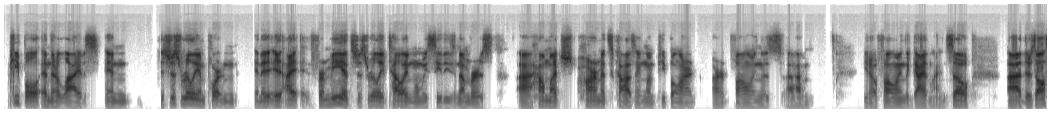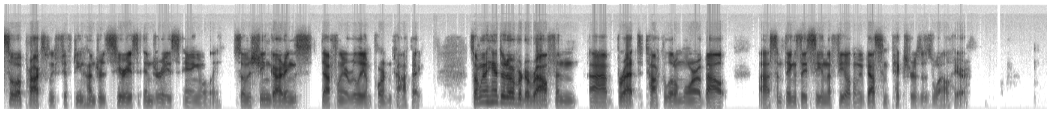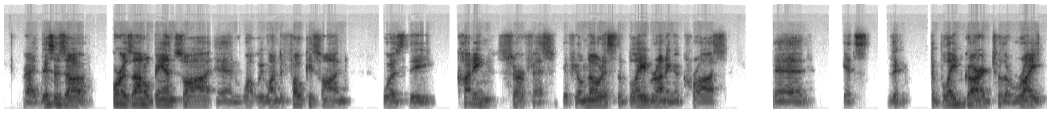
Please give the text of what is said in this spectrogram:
people and their lives. And it's just really important. And it, it I, for me, it's just really telling when we see these numbers uh, how much harm it's causing when people aren't aren't following this, um, you know, following the guidelines. So uh, there's also approximately 1,500 serious injuries annually. So machine guarding is definitely a really important topic. So I'm going to hand it over to Ralph and uh, Brett to talk a little more about uh, some things they see in the field. And we've got some pictures as well here. Right. This is a horizontal bandsaw. And what we wanted to focus on was the cutting surface. If you'll notice the blade running across, and it's the, the blade guard to the right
